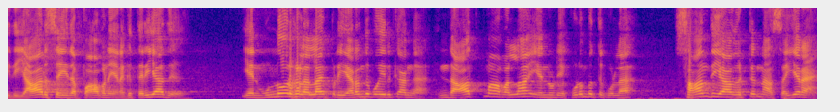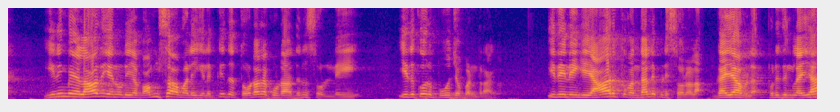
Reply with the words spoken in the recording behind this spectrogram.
இது யார் செய்த பாவனை எனக்கு தெரியாது. என் முன்னோர்களெல்லாம் இப்படி இறந்து போயிருக்காங்க. இந்த ஆத்மாவெல்லாம் என்னுடைய குடும்பத்துக்குள்ளே சாந்தியாகட்டும் நான் செய்கிறேன் இனிமேலாவது என்னுடைய வம்சாவளிகளுக்கு இது தொடரக்கூடாதுன்னு சொல்லி இதுக்கு ஒரு பூஜை பண்ணுறாங்க இது நீங்கள் யாருக்கு வந்தாலும் இப்படி சொல்லலாம். கயாவில். புரியுதுங்களையா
